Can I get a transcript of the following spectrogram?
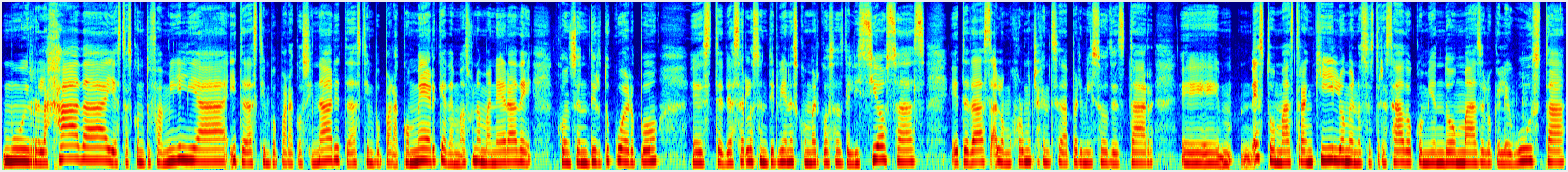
muy relajada y estás con tu familia y te das tiempo para cocinar y te das tiempo para comer, que además una manera de consentir tu cuerpo, este, de hacerlo sentir bien es comer cosas deliciosas, eh, te das, a lo mejor mucha gente se da permiso de estar eh, esto más tranquilo, menos estresado, comiendo más de lo que le gusta.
